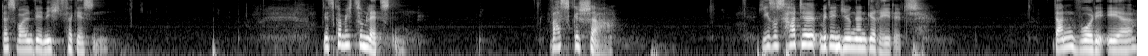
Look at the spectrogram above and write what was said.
das wollen wir nicht vergessen. Jetzt komme ich zum letzten. Was geschah? Jesus hatte mit den Jüngern geredet. Dann wurde er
